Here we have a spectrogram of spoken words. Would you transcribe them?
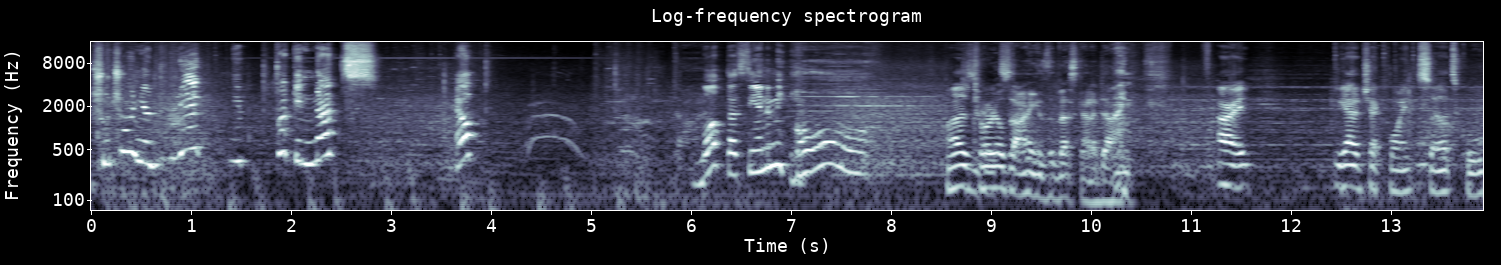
Shoot you in your neck, you fucking nuts! Help! Well, that's the enemy. Oh! Well, that's a Tutorial great dying is the best kind of dying. Alright. We got a checkpoint, so that's cool.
